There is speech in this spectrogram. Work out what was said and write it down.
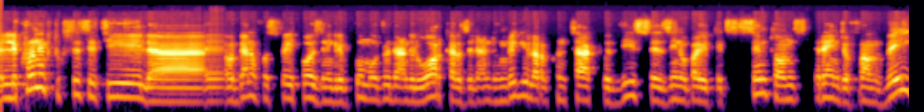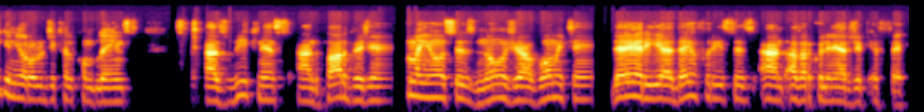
الكرونيك توكسيسيتي لاورجانوفوسفيت بويزنينج اللي بتكون موجوده عند الوركرز اللي عندهم regular contact with these xenobiotics symptoms range from vague neurological complaints such as weakness and blurred vision, meiosis, nausea, vomiting, diarrhea, diaphoresis, and other cholinergic effects.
